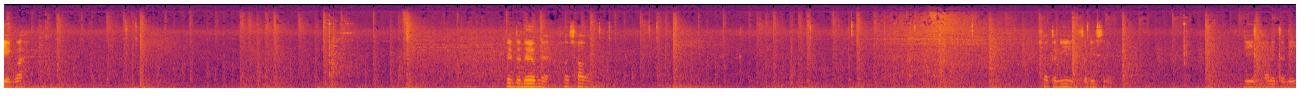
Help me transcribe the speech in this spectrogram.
ตัวไหนเก่งวะเล่นตัวเดิมเนี่ยเขาชอบชอบตัวนี้ตัวนี้สนุกนี่เขาเล่นตัวนี้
